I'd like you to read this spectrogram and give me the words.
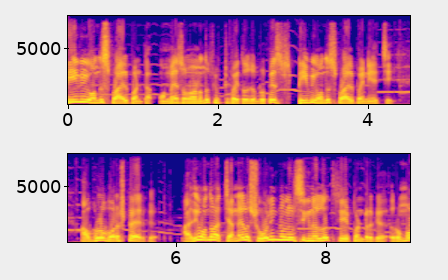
TV வந்து ஸ்பாயில் பண்ணிட்டேன். உண்மையாக சொல்லணும் வந்து fifty five thousand rupees TV வந்து ஸ்பாயில் பண்ணியாச்சு. அவ்வளோ ஒர்ஸ்ட்டாக இருக்குது அதையும் வந்து நான் சென்னையில் சோழிங்கல்லூர் சிக்னலில் ஸ்டே பண்ணுறேன் ரொம்ப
